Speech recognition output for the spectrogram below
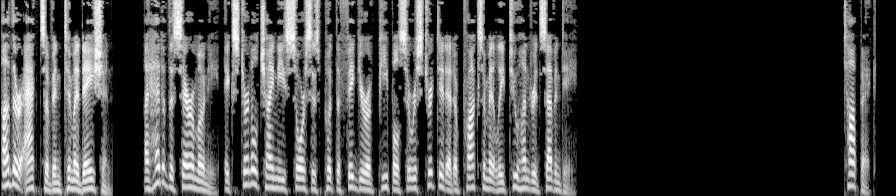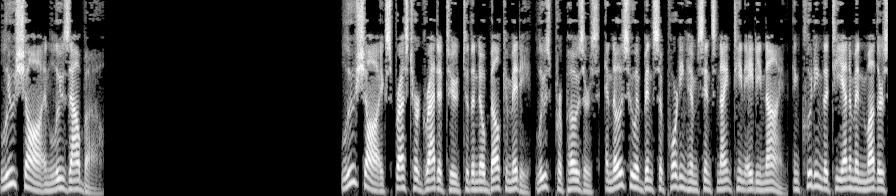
other acts of intimidation. Ahead of the ceremony, external Chinese sources put the figure of people so restricted at approximately 270. Liu Xia and Liu Xiaobo Liu Xia expressed her gratitude to the Nobel Committee, Liu's proposers, and those who have been supporting him since 1989, including the Tiananmen Mothers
